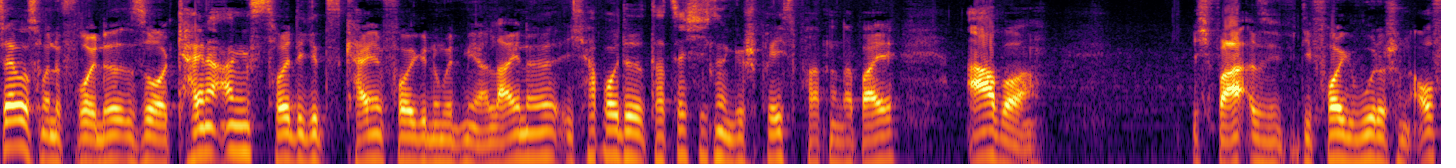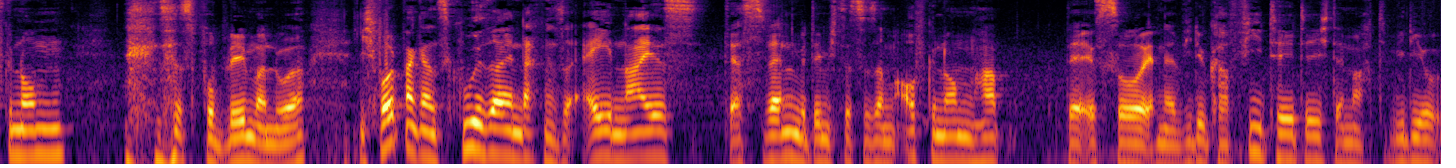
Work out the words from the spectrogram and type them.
Servus meine Freunde. So, keine Angst, heute gibt es keine Folge nur mit mir alleine. Ich habe heute tatsächlich einen Gesprächspartner dabei, aber ich war, also die Folge wurde schon aufgenommen. Das Problem war nur, ich wollte mal ganz cool sein, dachte mir so, ey, nice, der Sven, mit dem ich das zusammen aufgenommen habe, der ist so in der Videografie tätig, der macht Video,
